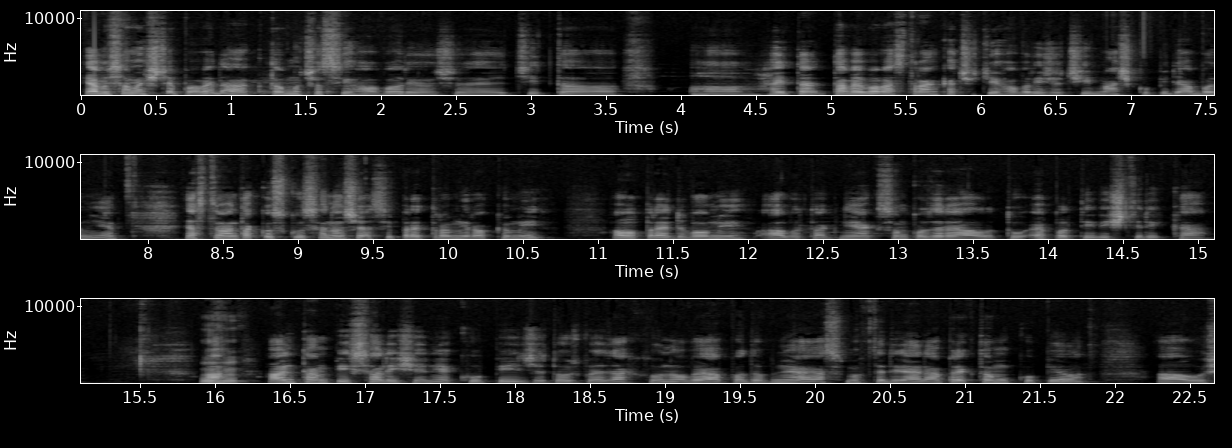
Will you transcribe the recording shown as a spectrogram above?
Ja by som ešte povedal k tomu, čo si hovoril, že či to Oh, hej, tá, tá webová stránka, čo ti hovorí, že či máš kúpiť alebo nie. Ja s tým mám takú skúsenosť, že asi pred tromi rokmi, alebo pred dvomi, alebo tak nejak som pozeral tú Apple TV 4K. A, a oni tam písali, že nekúpiť, že to už bude za chvíľu nové a podobne. A ja som ho vtedy aj napriek tomu kúpil a už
